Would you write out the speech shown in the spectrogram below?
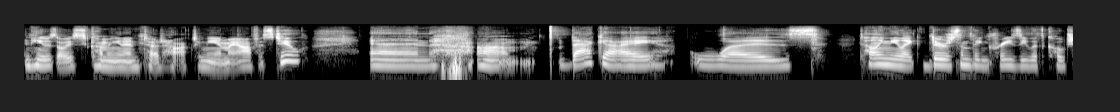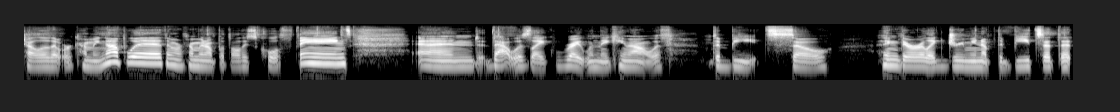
and he was always coming in to talk to me in my office too. And um, that guy was telling me like there's something crazy with Coachella that we're coming up with and we're coming up with all these cool things. And that was like right when they came out with the beats. So I think they were like dreaming up the beats at that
